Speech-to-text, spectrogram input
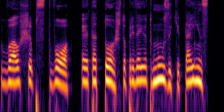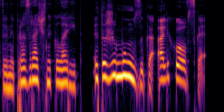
волшебство — это то, что придает музыке таинственный прозрачный колорит. Это же музыка, Ольховская!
